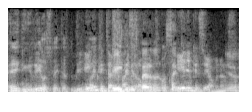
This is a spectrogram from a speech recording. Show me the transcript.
anything in real estate has to be in writing. Edim is better than or same. Edim can say Almanas. Yeah.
